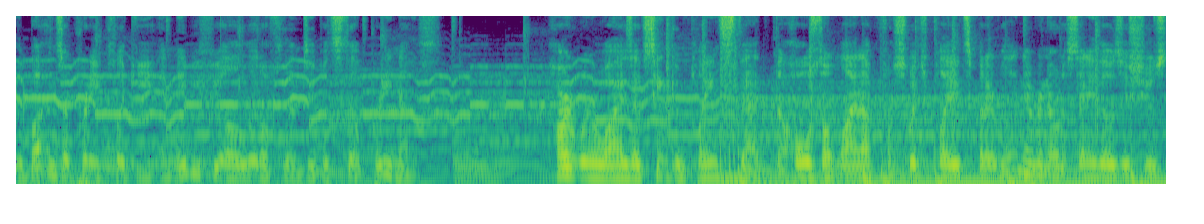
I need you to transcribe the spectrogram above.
The buttons are pretty clicky and maybe feel a little flimsy, but still pretty nice. Hardware wise, I've seen complaints that the holes don't line up for switch plates, but I really never noticed any of those issues.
